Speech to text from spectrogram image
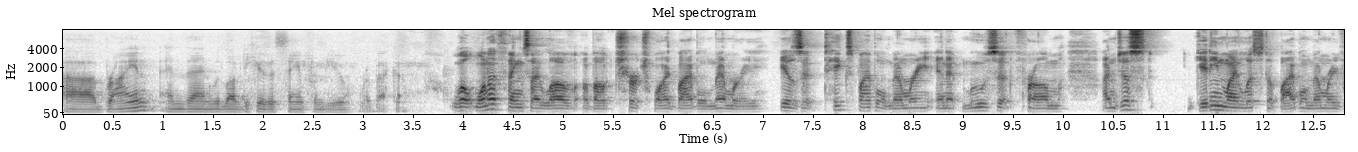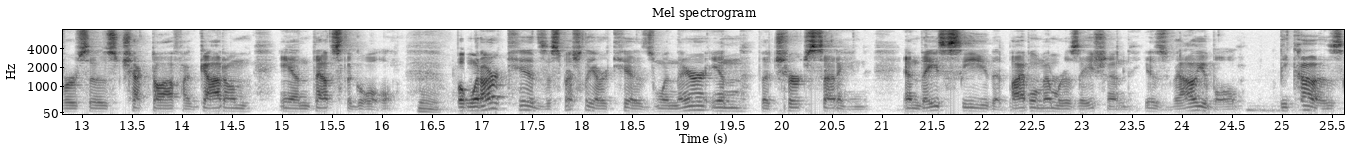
Uh, Brian? And then we'd love to hear the same from you, Rebecca. Well, one of the things I love about church-wide Bible memory is it takes Bible memory and it moves it from I'm just getting my list of Bible memory verses checked off. I've got them, and that's the goal. Hmm. But when our kids, especially our kids, when they're in the church setting and they see that Bible memorization is valuable because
